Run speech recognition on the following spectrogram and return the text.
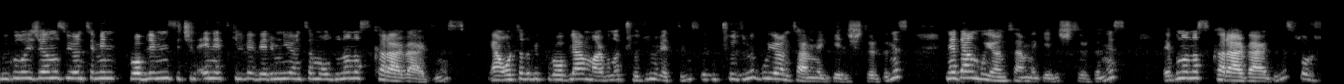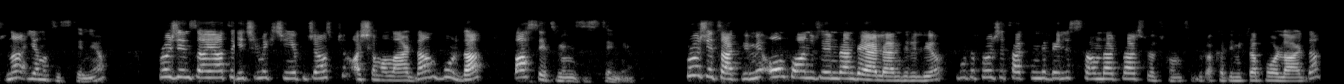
Uygulayacağınız yöntemin probleminiz için en etkili ve verimli yöntem olduğuna nasıl karar verdiniz? Yani ortada bir problem var, buna çözüm ürettiniz ve bu çözümü bu yöntemle geliştirdiniz. Neden bu yöntemle geliştirdiniz? E, buna nasıl karar verdiniz sorusuna yanıt isteniyor. Projenizi hayata geçirmek için yapacağınız tüm aşamalardan burada bahsetmeniz isteniyor. Proje takvimi 10 puan üzerinden değerlendiriliyor. Burada proje takviminde belli standartlar söz konusudur akademik raporlarda.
